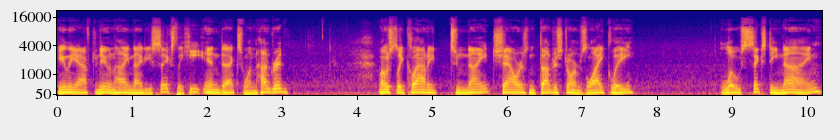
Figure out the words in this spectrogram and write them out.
In the afternoon, high 96, the heat index 100. Mostly cloudy tonight, showers and thunderstorms likely. Low 69.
